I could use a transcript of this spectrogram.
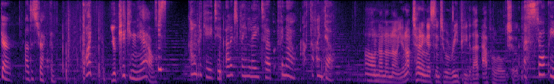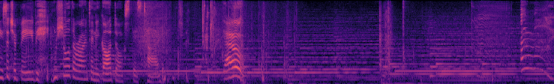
Go. I'll distract them. What? You're kicking me out? It's complicated. I'll explain later, but for now, out the window. Oh, no, no, no. You're not turning this into a repeat of that apple orchard. Stop being such a baby. I'm sure there aren't any guard dogs this time. Go! Oh my.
